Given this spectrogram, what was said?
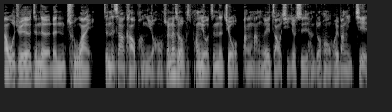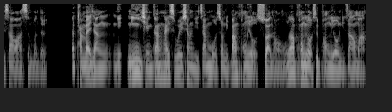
那我觉得真的人出外真的是要靠朋友哈，所以那时候朋友真的就有帮忙，因为早期就是很多朋友会帮你介绍啊什么的。那坦白讲，你你以前刚开始会象棋占卜的时候，你帮朋友算哦，那朋友是朋友，你知道吗？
